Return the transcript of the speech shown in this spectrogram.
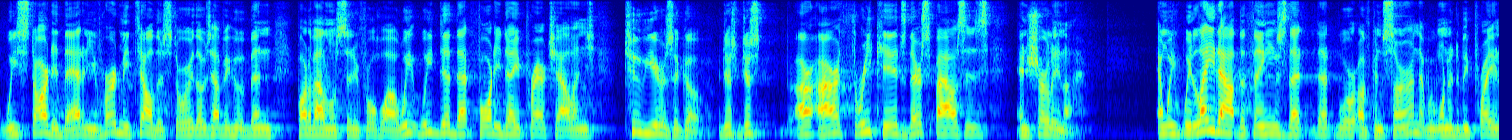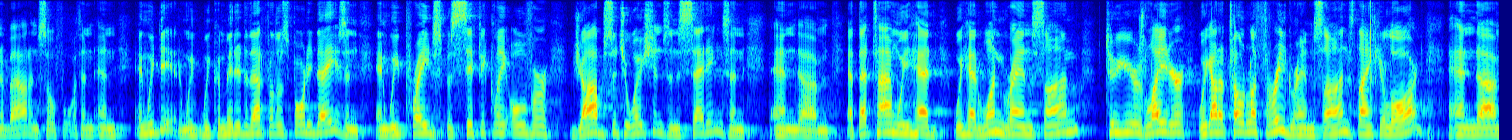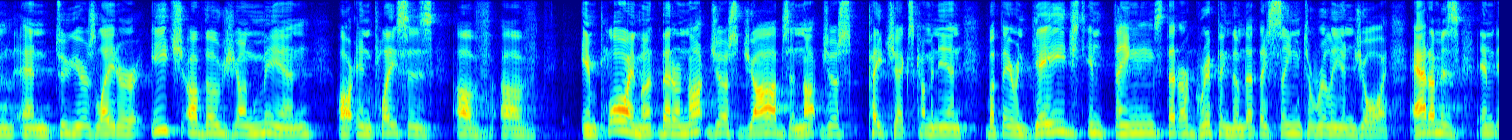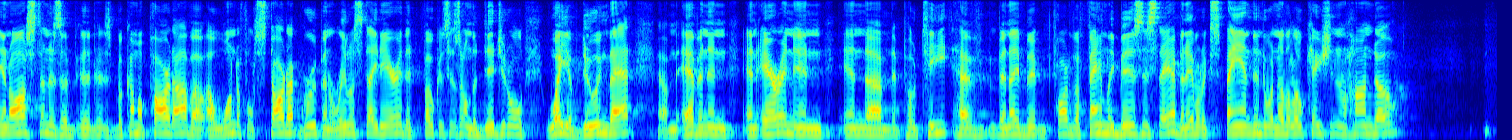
we started that, and you've heard me tell this story, those of you who have been part of Alamo City for a while. We, we did that 40 day prayer challenge two years ago. Just, just our, our three kids, their spouses, and Shirley and I. And we, we laid out the things that, that were of concern that we wanted to be praying about and so forth. And, and, and we did. And we, we committed to that for those 40 days. And, and we prayed specifically over job situations and settings. And, and um, at that time, we had, we had one grandson. Two years later, we got a total of three grandsons. Thank you, Lord. And, um, and two years later, each of those young men are in places of, of employment that are not just jobs and not just paychecks coming in, but they're engaged in things that are gripping them that they seem to really enjoy. Adam is in, in Austin is a, has become a part of a, a, wonderful startup group in a real estate area that focuses on the digital way of doing that. Um, Evan and, and Aaron in, in the Poteet have been able, part of the family business there, been able to expand into another location in Hondo.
